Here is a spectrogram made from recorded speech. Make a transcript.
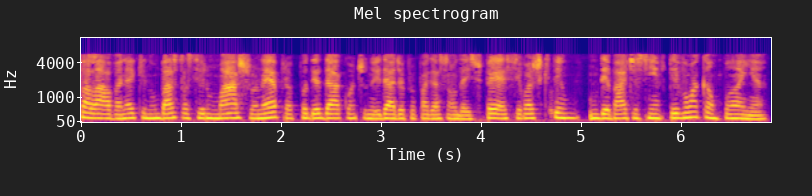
falava, né, que não basta ser um macho, né, para poder dar continuidade à propagação da espécie, eu acho que tem um, um debate assim, teve uma campanha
